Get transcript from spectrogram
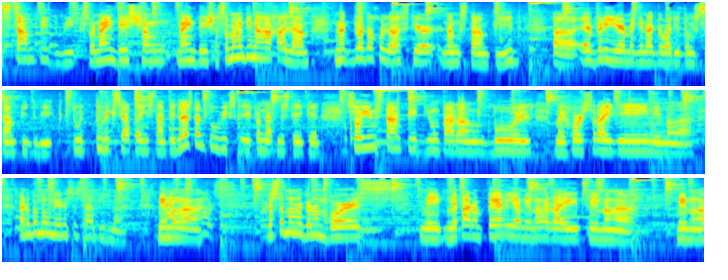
Stampede Week. So, 9 days siyang, 9 days siya. Sa mga hindi nakakaalam, nag-vlog ako last year ng Stampede. Uh, every year, may ginagawa ditong Stampede Week. 2 weeks yata yung Stampede. Less than 2 weeks, if I'm not mistaken. So, yung Stampede, yung parang bull, may horse riding, may mga... Ano ba mang meron sa Stampede ma? May mga... Basta mga ganun horse, may may parang perya, may mga rides, may mga may mga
